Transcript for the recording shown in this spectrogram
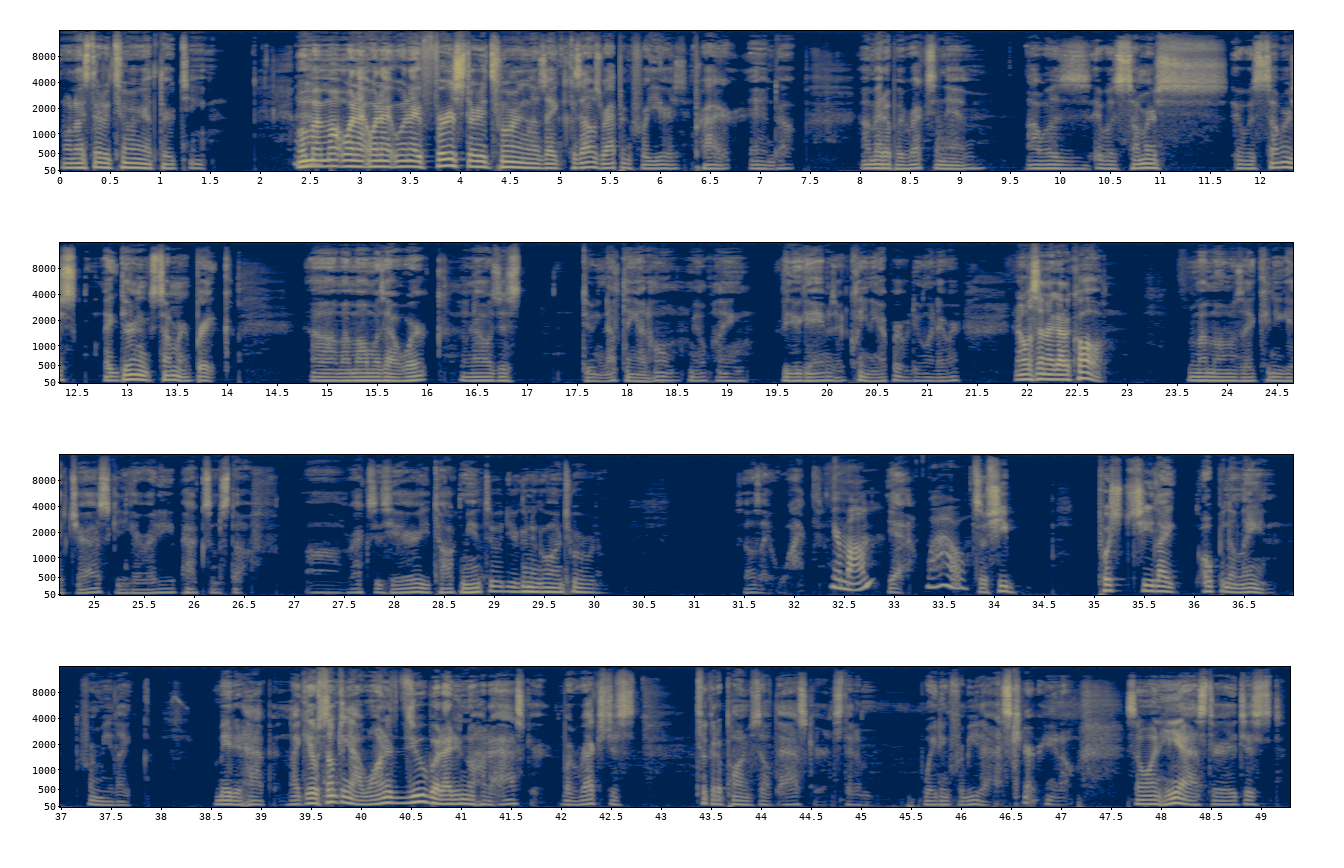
when I started touring at 13. When my mom, when I when I when I first started touring, I was like, because I was rapping for years prior, and uh, I met up with Rex and them. I was it was summers, it was summers like during summer break. Uh, my mom was at work, and I was just doing nothing at home, you know, playing video games or cleaning up or doing whatever. And all of a sudden, I got a call. My mom was like, "Can you get dressed? Can you get ready? Pack some stuff." Uh, Rex is here. He talked me into it. You're gonna go on tour with him. So I was like, "What?" Your mom? Yeah. Wow. So she pushed. She like opened the lane for me. Like made it happen. Like it was something I wanted to do, but I didn't know how to ask her. But Rex just took it upon himself to ask her instead of waiting for me to ask her. You know. So when he asked her, it just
